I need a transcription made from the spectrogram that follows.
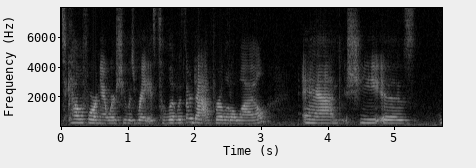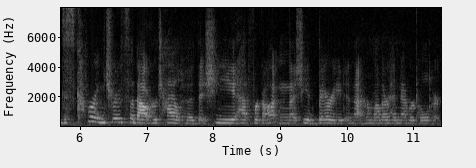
to California where she was raised to live with her dad for a little while, and she is discovering truths about her childhood that she had forgotten, that she had buried, and that her mother had never told her.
